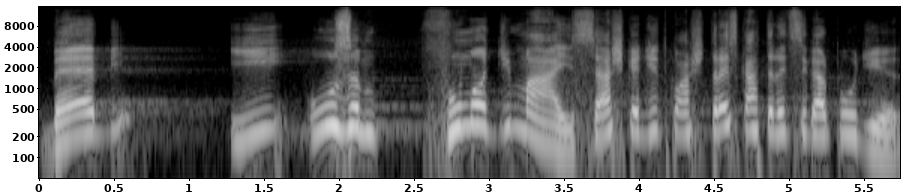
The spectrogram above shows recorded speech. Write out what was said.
bebe e usa, fuma demais. Você acha que é dito com as três carteiras de cigarro por dia?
